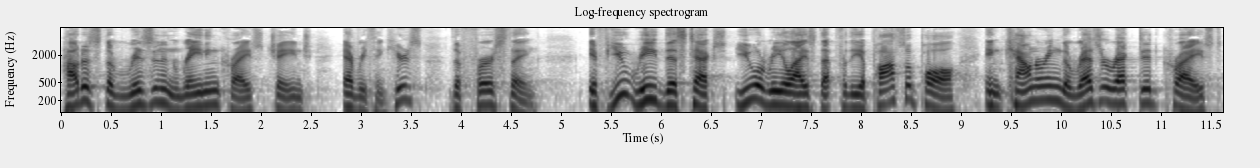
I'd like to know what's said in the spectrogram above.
How does the risen and reigning Christ change everything? Here's the first thing. If you read this text, you will realize that for the Apostle Paul, encountering the resurrected Christ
